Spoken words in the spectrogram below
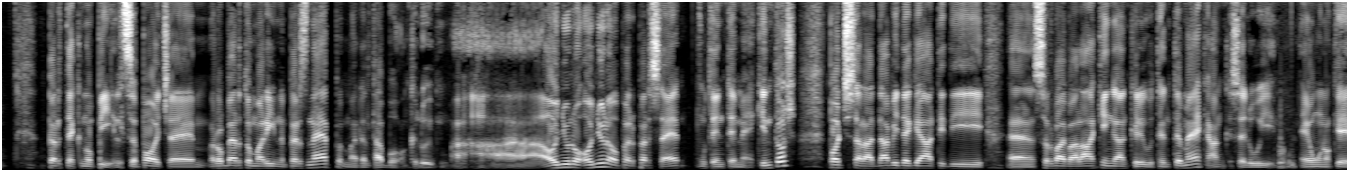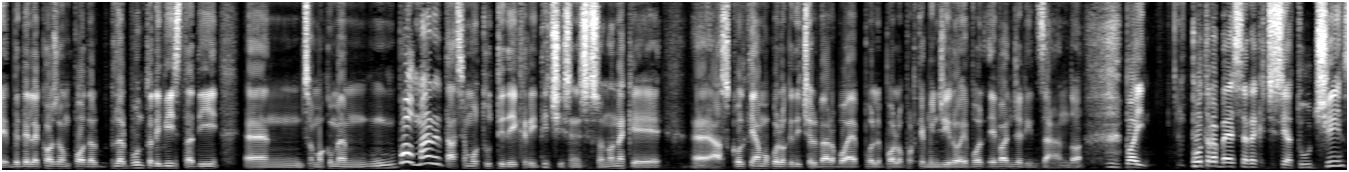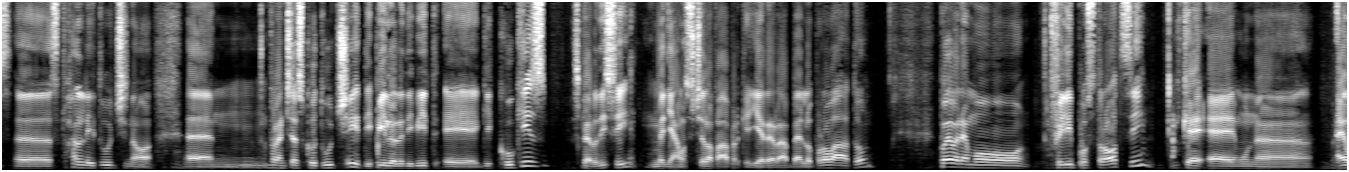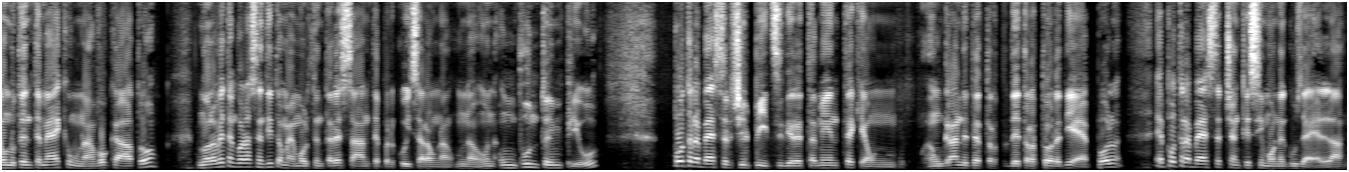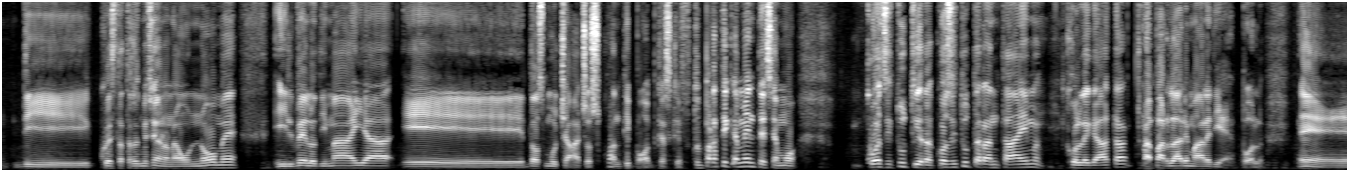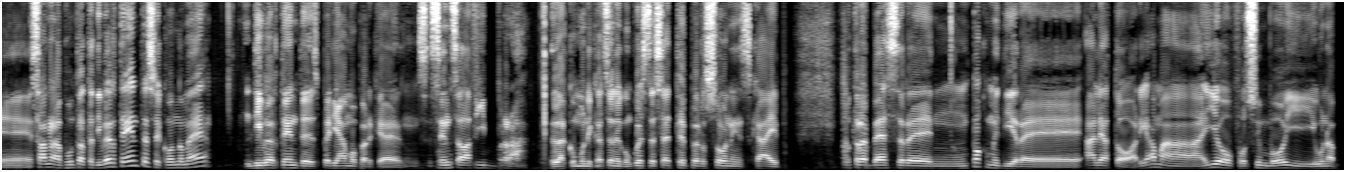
per Tecnopills, poi c'è Roberto Marin per Snap, ma in realtà boh, anche lui, ah, ognuno, ognuno per, per sé, utente Macintosh, poi ci sarà Davide Gatti di eh, Survival Hacking, anche lui utente Mac, anche se lui è uno che vede le cose un po' dal, dal punto di vista di, eh, insomma, come un ma in realtà siamo tutti dei critici, nel senso non è che eh, ascoltiamo quello che dice il verbo Apple e poi lo portiamo in giro ev- evangelizzando. Poi Potrebbe essere che ci sia Tucci, eh, Stanley Tucci, no, ehm, Francesco Tucci di Pillole di Beat e Geek Cookies. Spero di sì, vediamo se ce la fa perché ieri era bello provato. Poi avremo Filippo Strozzi, che è un, è un, utente Mac, un avvocato. Non l'avete ancora sentito, ma è molto interessante, per cui sarà una, una, un, un, punto in più. Potrebbe esserci il Pizzi direttamente, che è un, è un, grande detrattore di Apple, e potrebbe esserci anche Simone Gusella. Di questa trasmissione non ha un nome, Il velo di Maya e Dos Muchachos, quanti podcast che praticamente siamo quasi, tutti, quasi tutta runtime collegata a parlare male di Apple. E sarà una puntata divertente, secondo me. Divertente, speriamo, perché senza la fibra, la comunicazione con queste sette persone in Skype potrebbe essere mm, un po' come dire aleatoria, ma io fossi in voi una,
